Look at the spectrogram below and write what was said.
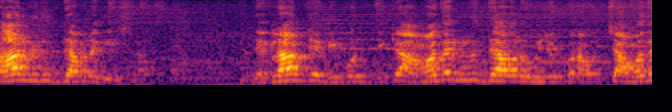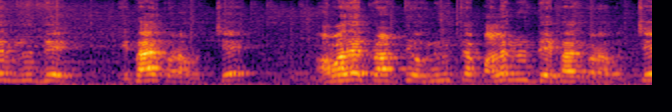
তার বিরুদ্ধে আমরা গিয়েছিলাম। দেখলাম যে বিপরীত দিকে আমাদের বিরুদ্ধে আবার অভিযোগ করা হচ্ছে, আমাদের বিরুদ্ধে এফআইআর করা হচ্ছে, আমাদের প্রার্থী অগ্নিমিত্রা পালের বিরুদ্ধে এফআইআর করা হচ্ছে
